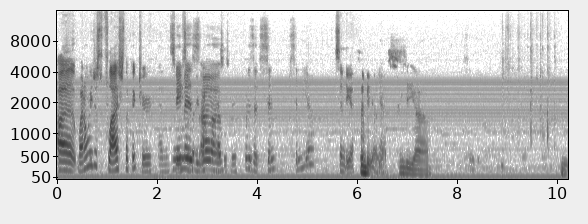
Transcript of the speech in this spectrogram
Uh, why don't we just flash the picture and see Name if is, uh, recognizes her? What is it? Cyn- Cynthia? Cyndia. Cindy, Yeah. yes. Cindy. Uh, Cynthia.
